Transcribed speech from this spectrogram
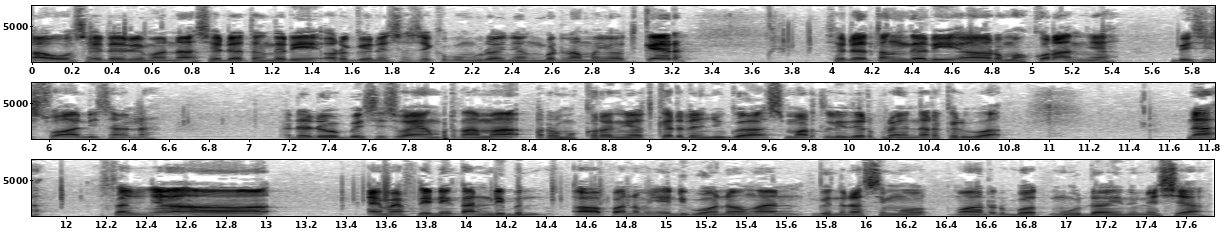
tahu saya dari mana. Saya datang dari organisasi kepemudaan yang bernama Yotcare. Saya datang dari uh, Rumah Qurannya, beasiswa di sana. Ada dua beasiswa, yang pertama Rumah Quran Yotcare dan juga Smart Leader Planner kedua. Nah, selanjutnya uh, MFD ini kan di apa namanya di naungan generasi marbot muda Indonesia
